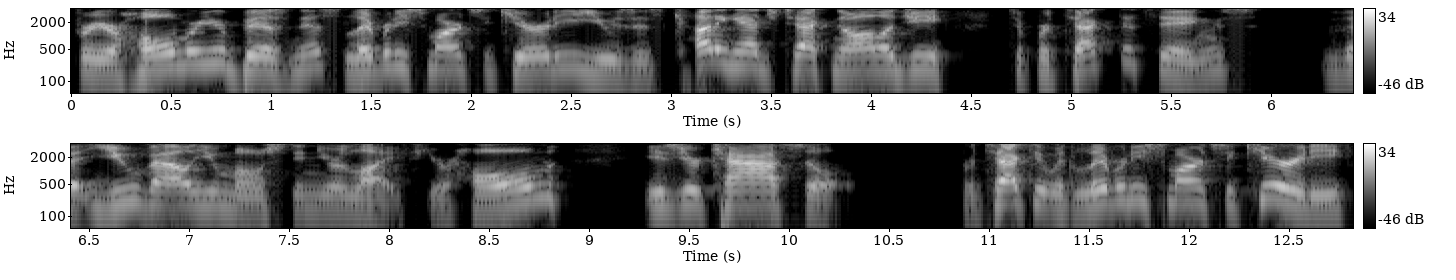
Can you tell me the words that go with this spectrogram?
for your home or your business. Liberty Smart Security uses cutting edge technology to protect the things that you value most in your life. Your home is your castle. Protect it with Liberty Smart Security.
